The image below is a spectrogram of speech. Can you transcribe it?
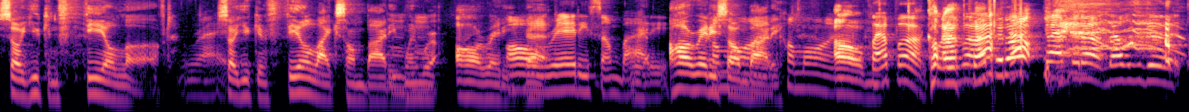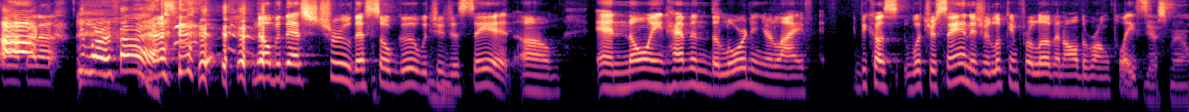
so you can feel loved Right. so you can feel like somebody when we're already that. Already somebody. We're already Come on, come on. Um, clap up. cla- Clap, clap up. it up. clap it up. That was good. Clap it up. you learn fast no, but that's true. That's so good what you Mm-hmm. just said. Um, and knowing, having the Lord in your life, because what you're saying is you're looking for love in all the wrong places. yes ma'am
